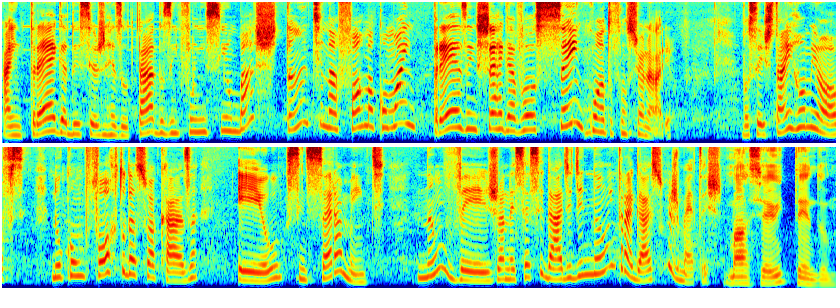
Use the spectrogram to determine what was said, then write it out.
A entrega dos seus resultados influenciam bastante na forma como a empresa enxerga você enquanto funcionário. Você está em home office, no conforto da sua casa. Eu, sinceramente, não vejo a necessidade de não entregar as suas metas. Márcia, eu entendo.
